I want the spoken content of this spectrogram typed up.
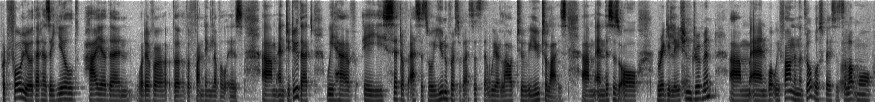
portfolio that has a yield higher than whatever the, the funding level is. Um, and to do that, we have a set of assets or universe of assets that we are allowed to utilize. Um, and this is all regulation driven. Um, and what we found in the global space is a lot more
